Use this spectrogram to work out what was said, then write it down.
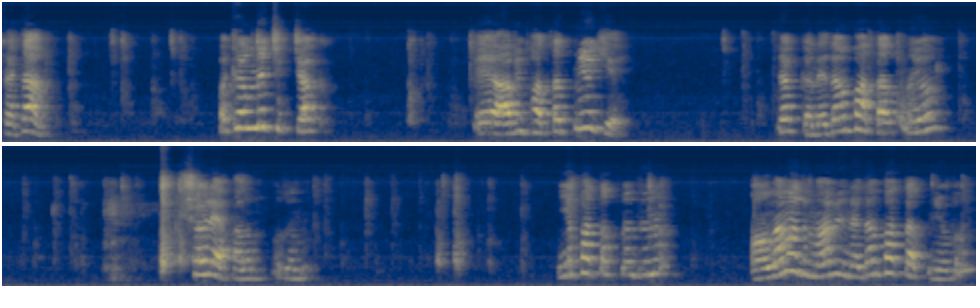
Ha tamam. Bakalım ne çıkacak. E abi patlatmıyor ki. Bir dakika neden patlatmıyor? Şöyle yapalım o zaman. Niye patlatmadığını anlamadım abi. Neden patlatmıyor bu?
